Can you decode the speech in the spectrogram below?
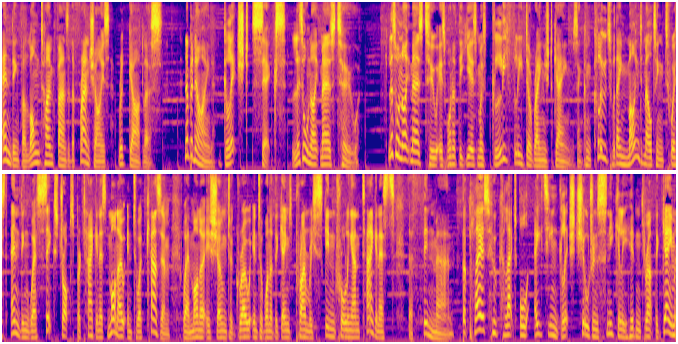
ending for longtime fans of the franchise, regardless. Number 9, Glitched 6, Little Nightmares 2. Little Nightmares 2 is one of the year's most gleefully deranged games and concludes with a mind melting twist ending where Six drops protagonist Mono into a chasm, where Mono is shown to grow into one of the game's primary skin crawling antagonists, the Thin Man. But players who collect all 18 glitched children sneakily hidden throughout the game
